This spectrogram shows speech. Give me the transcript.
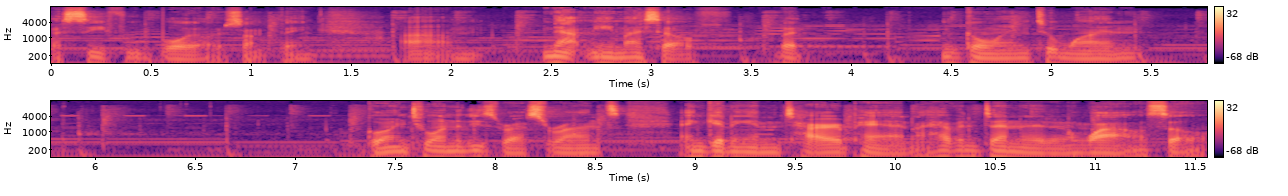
a seafood boil or something. Um, not me myself, but going to one going to one of these restaurants and getting an entire pan. I haven't done it in a while, so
